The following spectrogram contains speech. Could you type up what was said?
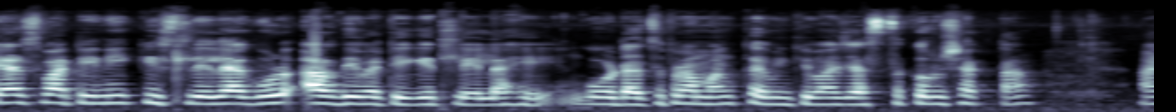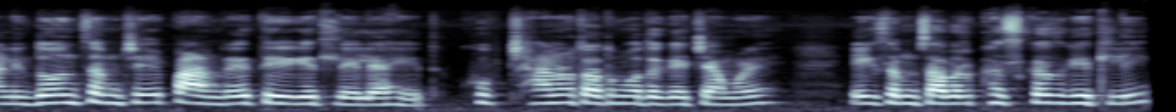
त्याच वाटीने किसलेला गूळ अर्धी वाटी घेतलेला आहे. गोडाचं प्रमाण कमी किंवा जास्त करू शकता. आणि दोन चमचे पांढरे तीळ घेतलेले आहेत. खूप छान होतात मोदक याच्यामुळे. एक चमचाभर खसखस घेतली.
